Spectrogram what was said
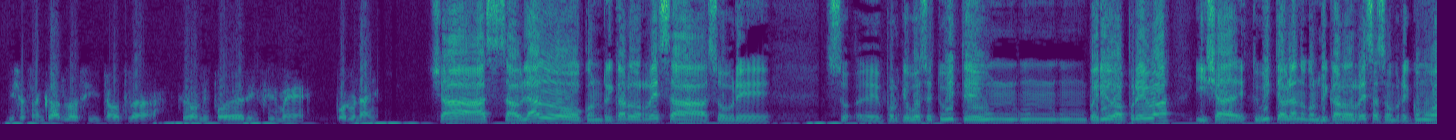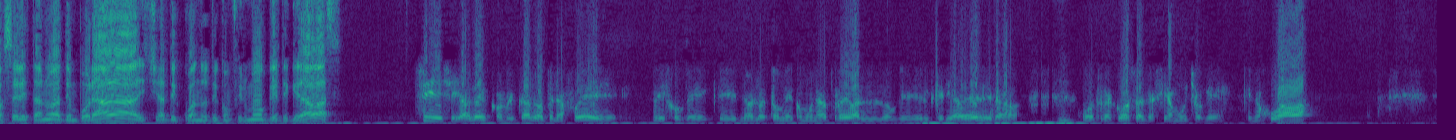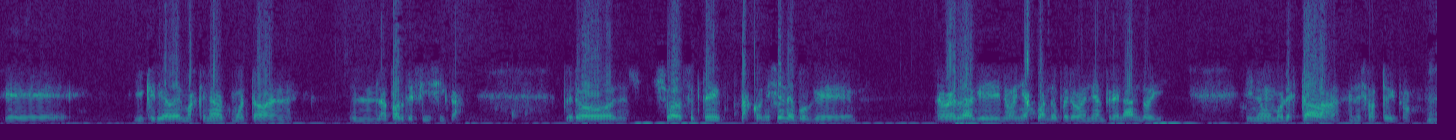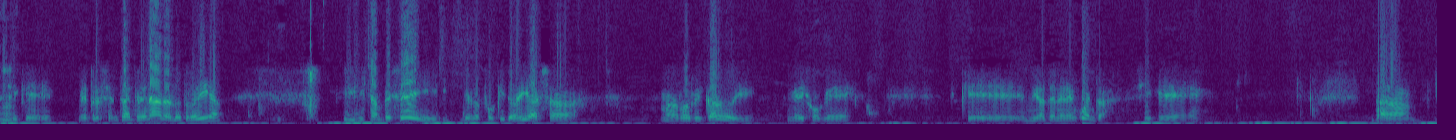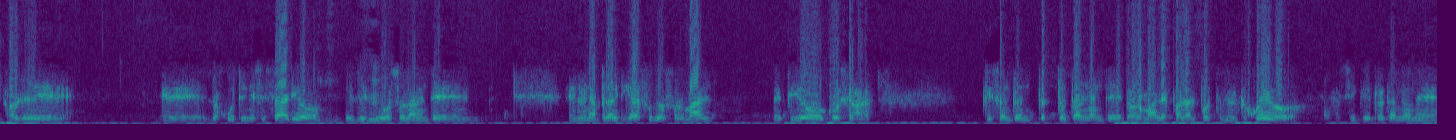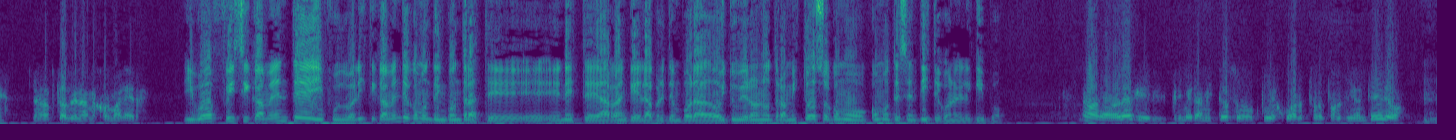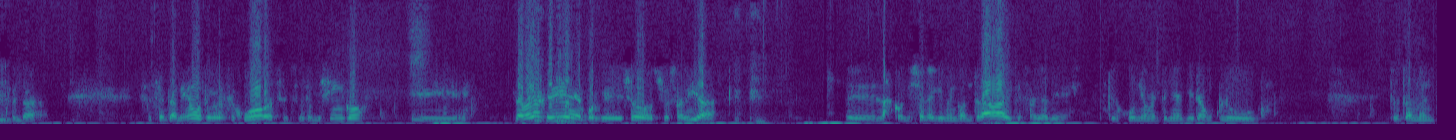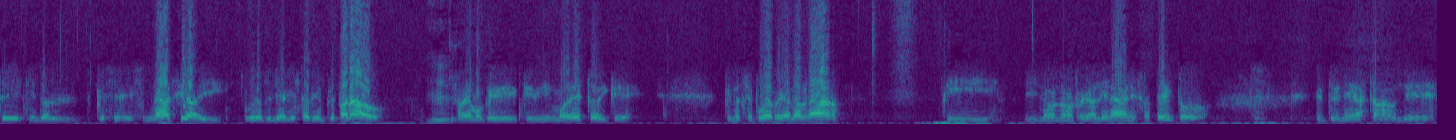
Villa San Carlos y la otra quedó en mi poder y firmé por un año. ¿Ya has hablado con Ricardo Reza sobre eh, porque vos estuviste un, un, periodo a prueba y ya estuviste hablando con Ricardo Reza sobre cómo va a ser esta nueva temporada, y ya te, cuando te confirmó que te quedabas. Sí, sí, hablé con Ricardo apenas fue, me dijo que, que no lo tome como una prueba, lo que él quería ver era mm. otra cosa, que hacía mucho que, que no jugaba, y quería ver más que nada cómo estaba en la parte física. Pero yo acepté las condiciones porque la verdad que no venía jugando, pero venía entrenando y, y no me molestaba en ese aspecto. Así que me presenté a entrenar el otro día y ya empecé y de los poquitos días ya me agarró Ricardo y me dijo que, que me iba a tener en cuenta. Así que, nada, hablé de eh, lo justo y necesario. Él estuvo solamente en, en una práctica de fútbol formal. Me pidió cosas que son totalmente normales para el puesto en el que juego, así que tratándome de adaptar de la mejor manera. ¿Y vos físicamente y futbolísticamente cómo te encontraste eh, en este arranque de la pretemporada? Hoy tuvieron otro amistoso, ¿cómo, cómo te sentiste con el equipo? No, la verdad que el primer amistoso pude jugar todo el partido entero, 60, minutos creo que se jugó, 65, y la verdad que bien, porque yo, yo sabía eh, las condiciones que me encontraba y que sabía que, que en junio me tenía que ir a un club totalmente distinto al que se gimnasia y yo tenía que estar bien preparado. Sabemos que, vivimos de esto y que, que no se puede regalar nada. Y, y no, no regalé nada en ese aspecto. Entrené hasta donde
